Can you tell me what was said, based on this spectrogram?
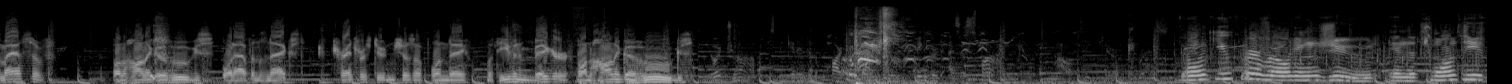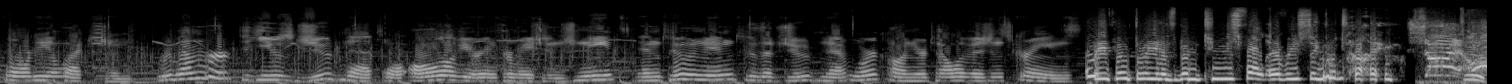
Massive Bonhanaga Hoogs. What happens next? Transfer student shows up one day with even bigger Bonhanaga Hoogs. Your job is to get into the party fingered as Thank you for voting Jude in the 2040 election. Remember to use JudeNet for all of your information needs and tune in to the Jude Network on your television screens. Three for three has been T's fault every single time. Shut Dude, up!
